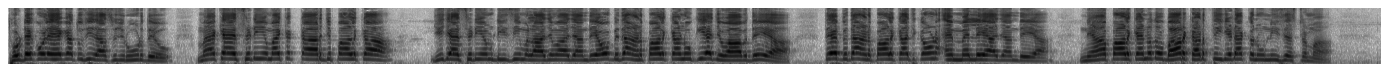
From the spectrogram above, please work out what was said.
ਤੁਹਾਡੇ ਕੋਲੇ ਹੈਗਾ, ਤੁਸੀਂ ਦੱਸ ਜ਼ਰੂਰ ਦਿਓ। ਮੈਂ ਕਿਹਾ ਐਸਡੀਐਮ ਇੱਕ ਕਾਰਜਪਾਲਿਕਾ ਜੀ ਜੇ ਐਸਡੀਐਮ, ਡੀਸੀ ਮੁਲਾਜ਼ਮ ਆ ਜਾਂਦੇ ਆ, ਉਹ ਵਿਧਾਨ ਪਾਲਿਕਾ ਨੂੰ ਕੀ ਆ ਜਵਾਬ ਦੇ ਆ। ਤੇ ਵਿਧਾਨ ਪਾਲਿਕਾ 'ਚ ਕੌਣ? ਐਮਐਲਏ ਆ ਜਾਂਦੇ ਆ। ਨਿਆਂਪਾਲਿਕਾ ਇਹਨਾਂ ਤੋਂ ਬਾਹਰ ਕੱਢਤੀ ਜਿਹੜਾ ਕਾਨੂੰਨੀ ਸਿਸਟਮ ਆ।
